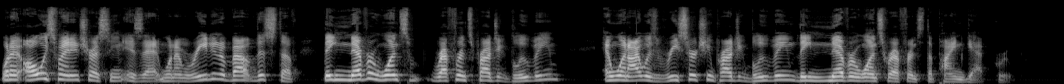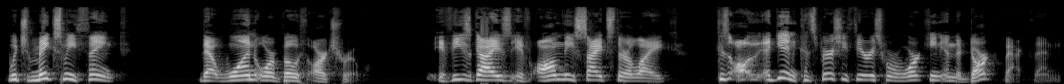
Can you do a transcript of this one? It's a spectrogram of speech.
what I always find interesting is that when I'm reading about this stuff, they never once reference Project Bluebeam. And when I was researching Project Bluebeam, they never once referenced the Pine Gap group, which makes me think that one or both are true. If these guys, if on these sites they're like, because again, conspiracy theorists were working in the dark back then.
